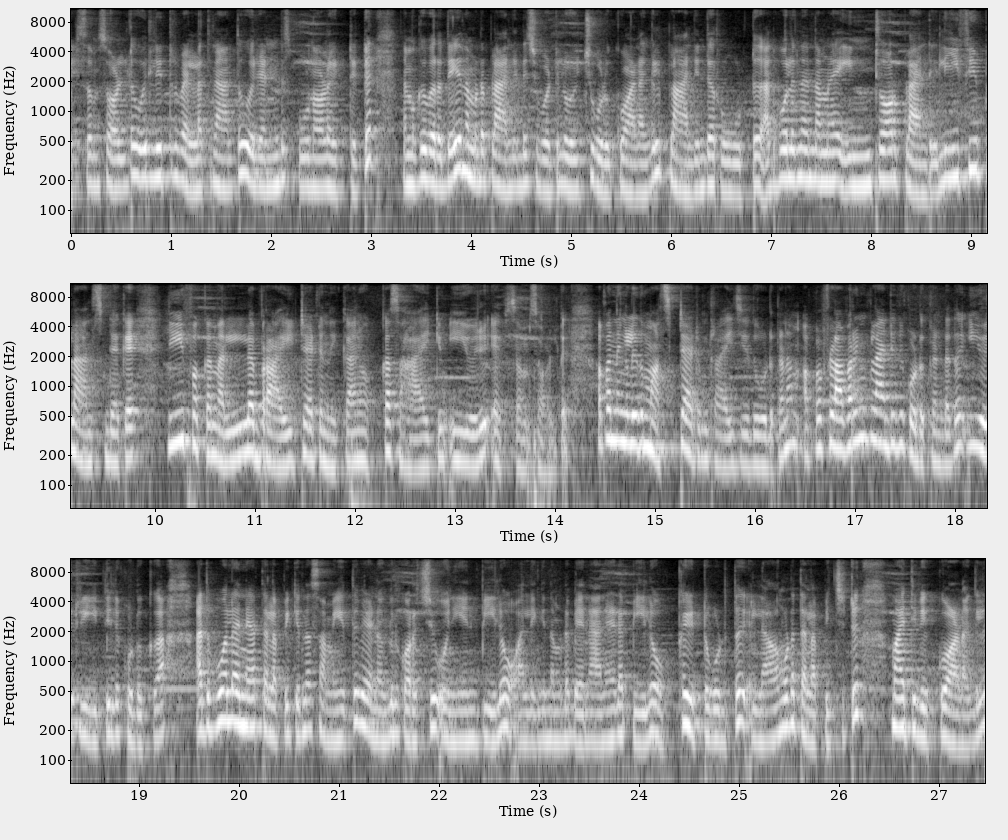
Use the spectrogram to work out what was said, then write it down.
എപ്സം സോൾട്ട് ഒരു ലിറ്റർ വെള്ളത്തിനകത്ത് ഒരു രണ്ട് സ്പൂണോളം ഇട്ടിട്ട് നമുക്ക് വെറുതെ നമ്മുടെ പ്ലാന്റിന്റെ ചുവട്ടിൽ ഒഴിച്ചു കൊടുക്കുകയാണെങ്കിൽ പ്ലാന്റിന്റെ റൂട്ട് അതുപോലെ തന്നെ നമ്മുടെ ഇൻഡോർ പ്ലാന്റ് ലീഫി പ്ലാന്റ്സിന്റെയൊക്കെ ലീഫൊക്കെ നല്ല ബ്രൈറ്റായിട്ട് നിൽക്കാനും ഒക്കെ സഹായിക്കും ഈ ഒരു എപ്സം സോൾട്ട് അപ്പോൾ നിങ്ങളിത് മസ്റ്റായിട്ടും ട്രൈ ചെയ്ത് കൊടുക്കണം. അപ്പോൾ ഫ്ലവറിങ് പ്ലാന്റിന് കൊടുക്കേണ്ടത് ഈ ഒരു രീതിയിൽ കൊടുക്കുക. അതുപോലെ തന്നെ തിളപ്പിക്കുന്ന സമയത്ത് വേണമെങ്കിൽ കുറച്ച് ഒനിയൻ പീലോ അല്ലെങ്കിൽ നമ്മുടെ ബനാനയുടെ പീലോ ഒക്കെ ഇട്ട് കൊടുത്ത് എല്ലാം കൂടെ തിളപ്പിച്ചിട്ട് മാറ്റി വെക്കുകയാണെങ്കിൽ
